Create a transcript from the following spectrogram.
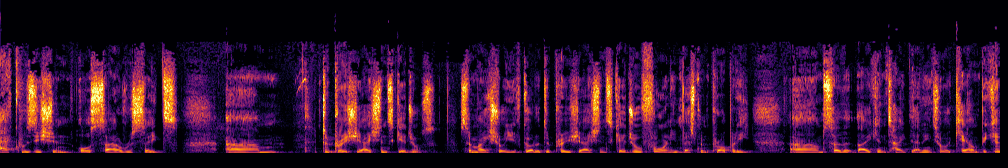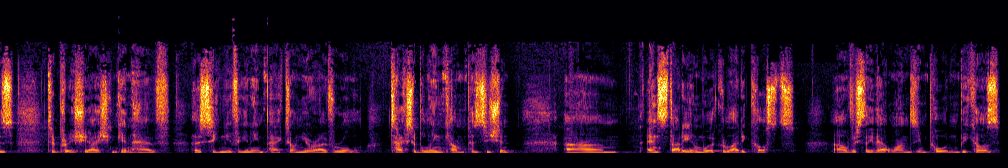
acquisition or sale receipts. Um, depreciation schedules. So make sure you've got a depreciation schedule for an investment property um, so that they can take that into account because depreciation can have a significant impact on your overall taxable income position. Um, and study and work related costs. Obviously, that one's important because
